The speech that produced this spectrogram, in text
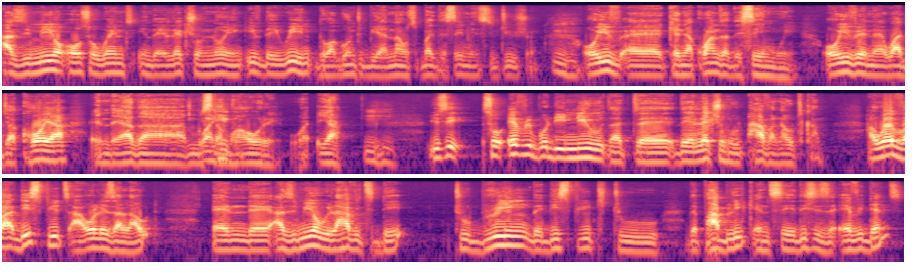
Azimio also went in the election knowing if they win, they were going to be announced by the same institution. Or if uh, Kenya Kwanza the same way. Or even uh, Wajackoyah and the other Mr. Waihiga. Mwaure. Wa- Yeah. You see, so everybody knew that uh, the election would have an outcome. However, disputes are always allowed, and uh, Azimio will have its day to bring the dispute to the public and say this is the evidence.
